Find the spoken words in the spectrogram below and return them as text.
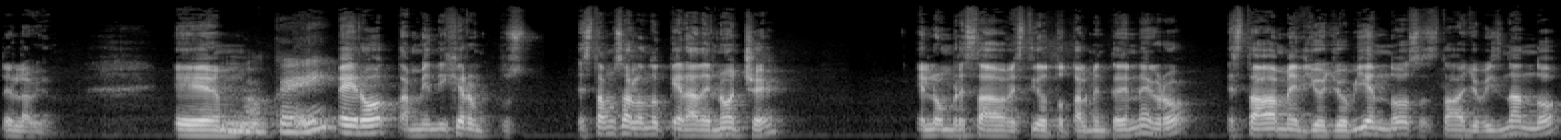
del avión. Ok. pero también dijeron, pues estamos hablando que era de noche, el hombre estaba vestido totalmente de negro, estaba medio lloviendo, o sea, estaba lloviznando,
